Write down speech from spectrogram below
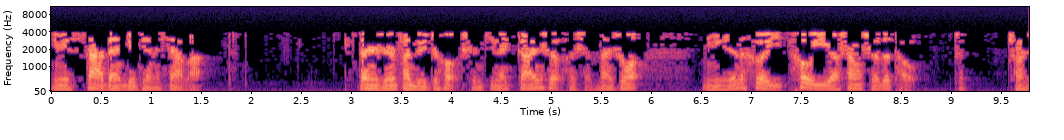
因为撒旦诱骗了夏娃，但是人犯罪之后，神进来干涉和审判，说女人的后裔后裔要伤蛇的头。这创世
